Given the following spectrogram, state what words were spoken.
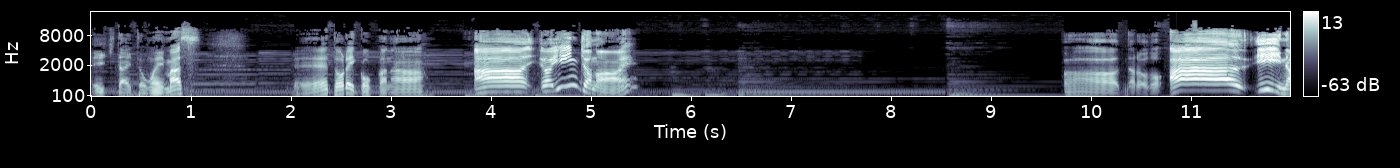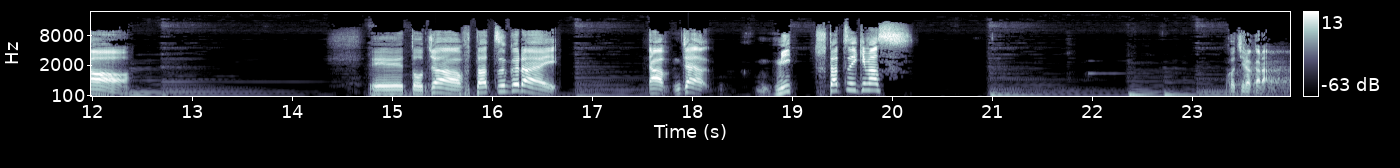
行きたいと思います。えー、どれ行こうかな。あー、いや、いいんじゃない？あー、なるほど。あー、いいなえーと、じゃあ、二つぐらい。あ、じゃあ、み、二ついきます。こちらから。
